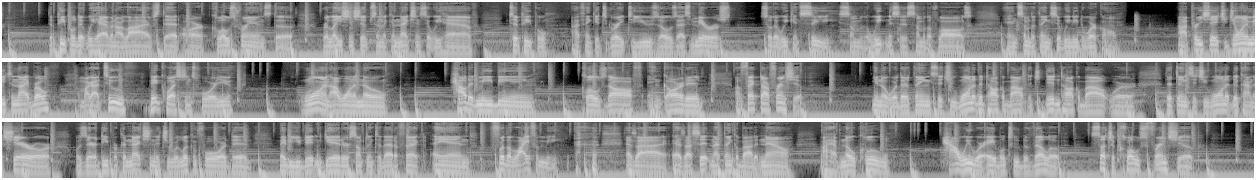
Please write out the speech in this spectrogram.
the people that we have in our lives that are close friends, the relationships and the connections that we have to people I think it's great to use those as mirrors so that we can see some of the weaknesses, some of the flaws, and some of the things that we need to work on. I appreciate you joining me tonight, bro. Um, I got two big questions for you. One, I want to know how did me being closed off and guarded affect our friendship? You know, were there things that you wanted to talk about that you didn't talk about? Were there things that you wanted to kind of share, or was there a deeper connection that you were looking for that maybe you didn't get, or something to that effect? And for the life of me, as I as I sit and I think about it now, I have no clue how we were able to develop such a close friendship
